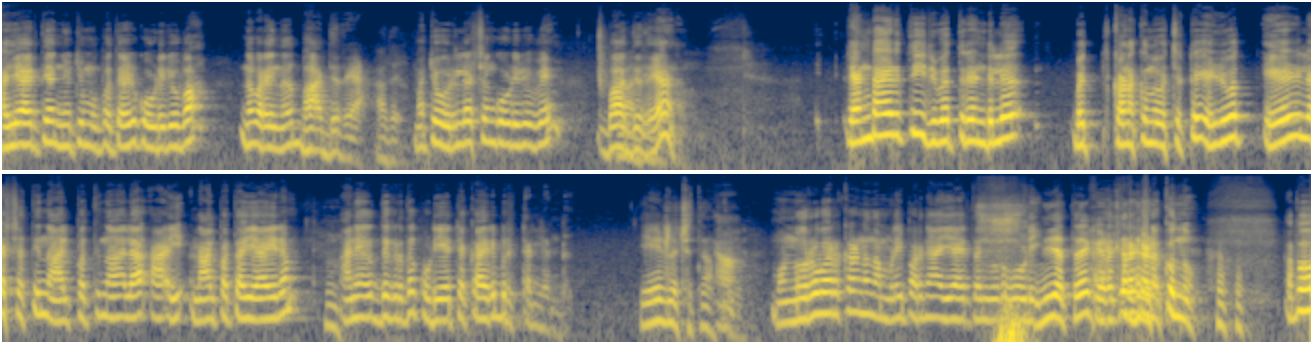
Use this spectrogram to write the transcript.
അയ്യായിരത്തി അഞ്ഞൂറ്റി മുപ്പത്തേഴ് കോടി രൂപ എന്ന് പറയുന്നത് ബാധ്യതയാണ്. മറ്റു ഒരു ലക്ഷം കോടി രൂപയും ബാധ്യതയാണ്. രണ്ടായിരത്തി ഇരുപത്തിരണ്ടിൽ കണക്കെന്ന് വെച്ചിട്ട് എഴുപത് ഏഴ് ലക്ഷത്തി നാൽപ്പത്തി നാല് നാൽപ്പത്തി അയ്യായിരം അനധികൃത കുടിയേറ്റക്കാർ ബ്രിട്ടനിലുണ്ട്. ഏഴ് ലക്ഷത്തി ആ മുന്നൂറ് പേർക്കാണ് നമ്മൾ ഈ പറഞ്ഞ അയ്യായിരത്തി അഞ്ഞൂറ് കോടി എത്ര കിടക്കുന്നു? അപ്പോൾ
